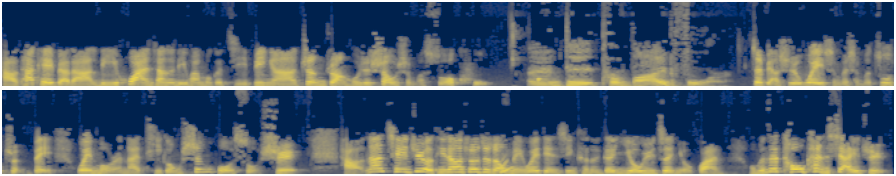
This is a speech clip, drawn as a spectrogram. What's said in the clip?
好，它可以表达罹患，像是罹患某个疾病啊、症状，或是受什么所苦。And D. Provide for. 这表示为什么什么做准备，为某人来提供生活所需。好，那前一句有提到说这种美味点心可能跟忧郁症有关。我们再偷看下一句，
